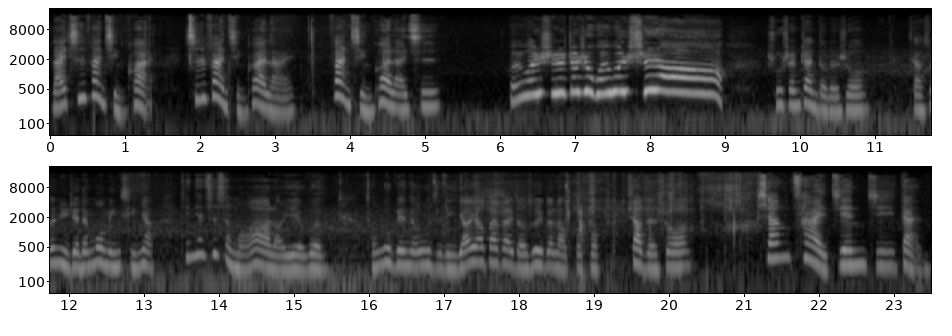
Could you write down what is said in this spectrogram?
来吃饭，请快吃饭，请快来饭，请快来吃。回文诗，这是回文诗啊！书生颤抖地说。小孙女觉得莫名其妙。今天吃什么啊？老爷爷问。从路边的屋子里摇摇摆摆走出一个老婆婆，笑着说：“香菜煎鸡蛋，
